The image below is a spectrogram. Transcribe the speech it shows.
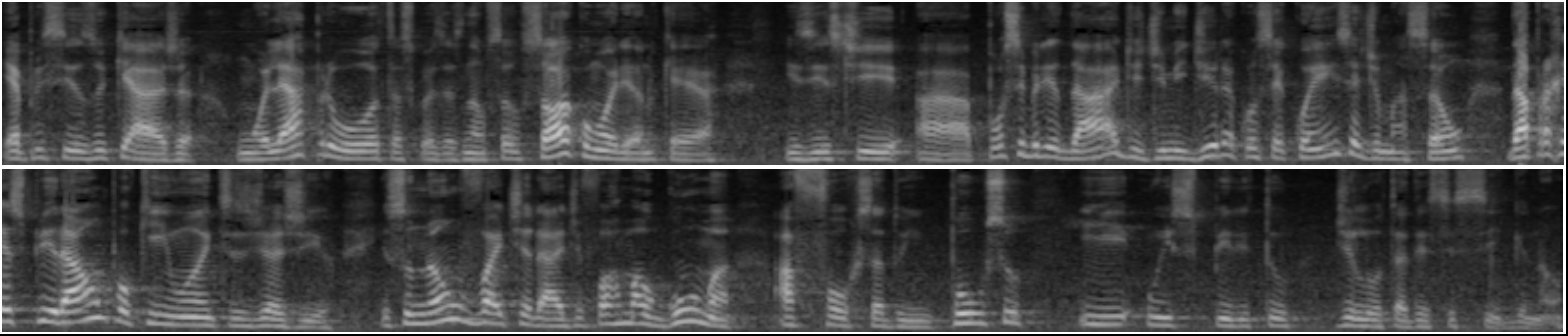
é preciso que haja um olhar para o outro, as coisas não são só como o Ariano quer, Existe a possibilidade de medir a consequência de uma ação, dá para respirar um pouquinho antes de agir. Isso não vai tirar de forma alguma a força do impulso e o espírito de luta desse signo.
